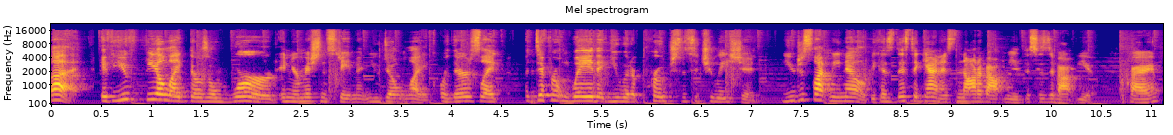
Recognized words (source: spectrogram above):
But if you feel like there's a word in your mission statement you don't like, or there's like a different way that you would approach the situation, you just let me know because this, again, is not about me. This is about you. Okay.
